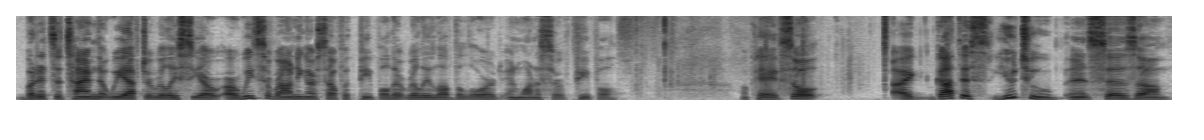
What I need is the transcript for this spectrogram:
But it's a time that we have to really see are, are we surrounding ourselves with people that really love the Lord and want to serve people? Okay, so I got this YouTube and it says, um,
